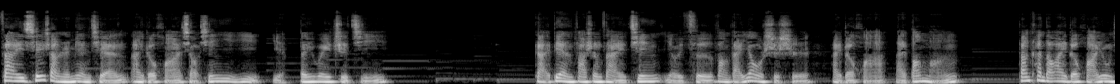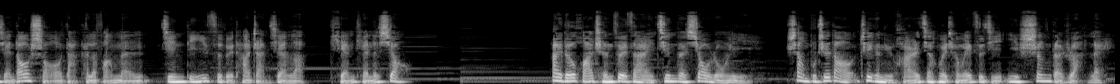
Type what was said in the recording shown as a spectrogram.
在心上人面前，爱德华小心翼翼，也卑微至极。改变发生在金有一次忘带钥匙时，爱德华来帮忙。当看到爱德华用剪刀手打开了房门，金第一次对他展现了甜甜的笑。爱德华沉醉在金的笑容里，尚不知道这个女孩将会成为自己一生的软肋。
